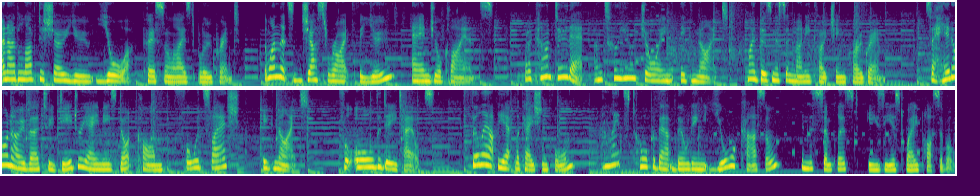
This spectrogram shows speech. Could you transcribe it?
And I'd love to show you your personalised blueprint the one that's just right for you and your clients. But I can't do that until you join Ignite, my business and money coaching program. So head on over to deirdreamies.com forward slash ignite for all the details. Fill out the application form and let's talk about building your castle in the simplest, easiest way possible.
